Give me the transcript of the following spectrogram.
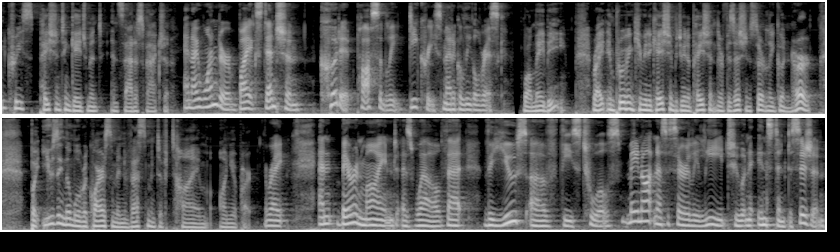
increase patient engagement and satisfaction. And I wonder, by extension, could it possibly decrease medical legal risk? Well, maybe, right? Improving communication between a patient and their physician certainly couldn't hurt, but using them will require some investment of time on your part. Right. And bear in mind as well that the use of these tools may not necessarily lead to an instant decision.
